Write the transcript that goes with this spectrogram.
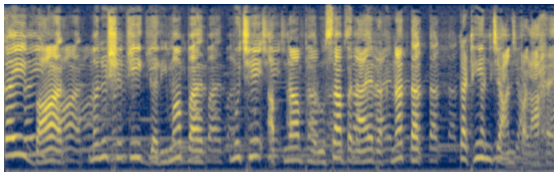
कई बार मनुष्य की गरिमा पर मुझे अपना भरोसा बनाए रखना तक कठिन जान पड़ा है।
